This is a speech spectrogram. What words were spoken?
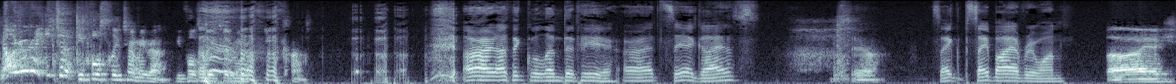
No, no, no! He, he turned me around. He forcibly turned me around. You cunt. All right. I think we'll end it here. All right. See ya, guys. So, Say say bye, everyone. bye.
